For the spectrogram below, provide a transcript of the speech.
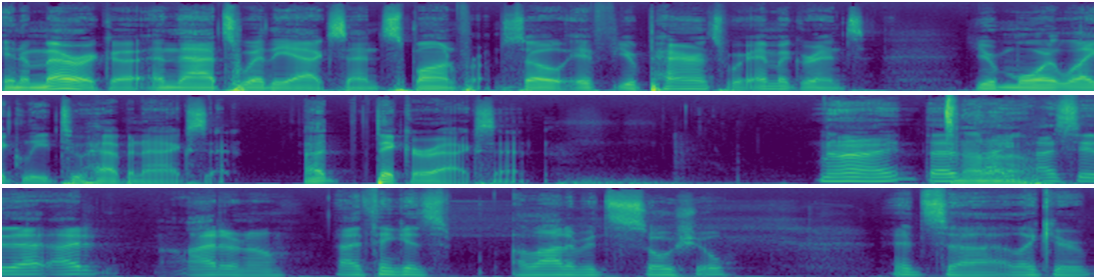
in America, and that's where the accent spawn from. So if your parents were immigrants, you're more likely to have an accent, a thicker accent. All right, that, I I. I see that. I, I don't know. I think it's a lot of it's social. It's uh, like your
